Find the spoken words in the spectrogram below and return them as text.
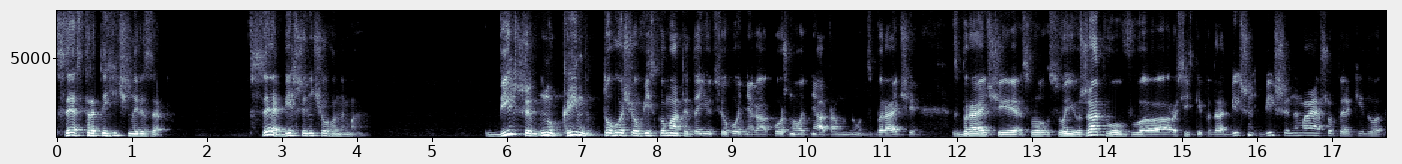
це стратегічний резерв. Все, більше нічого немає. Більше, ну крім того, що військомати дають сьогодні кожного дня, там ну збираючи, збираючи свою, жатву в е, Російській Федерації, більше більше немає що перекидувати,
